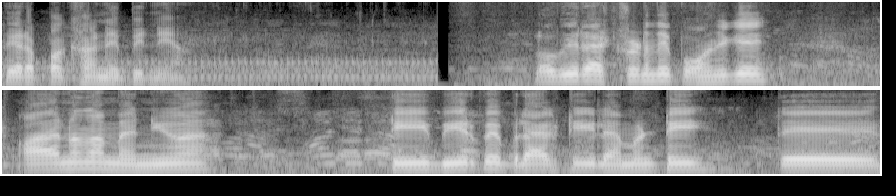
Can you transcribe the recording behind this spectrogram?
ਫਿਰ ਆਪਾਂ ਖਾਣੇ ਪੀਣੇ ਆ ਲੋ ਵੀ ਰੈਸਟੋਰੈਂਟ 'ਤੇ ਪਹੁੰਚ ਗਏ। ਆ ਇਹਨਾਂ ਦਾ ਮੈਨੂ ਹੈ ਟੀ 20 ਰੁਪਏ ਬਲੈਕ ਟੀ ਲੈਮਨ ਟੀ ਤੇ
